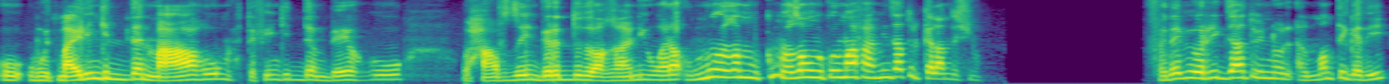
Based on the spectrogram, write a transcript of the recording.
ومتمايلين جدا معاه ومحتفين جدا به وحافظين بيرددوا أغاني وردي ومعظم معظمهم يكونوا ما فاهمين ذاته الكلام ده شنو. فده بيوريك ذاته إنه المنطقة دي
